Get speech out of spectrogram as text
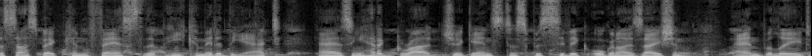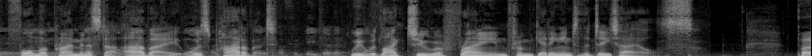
The suspect confessed that he committed the act as he had a grudge against a specific organisation and believed former Prime Minister Abe was part of it. We would like to refrain from getting into the details. په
